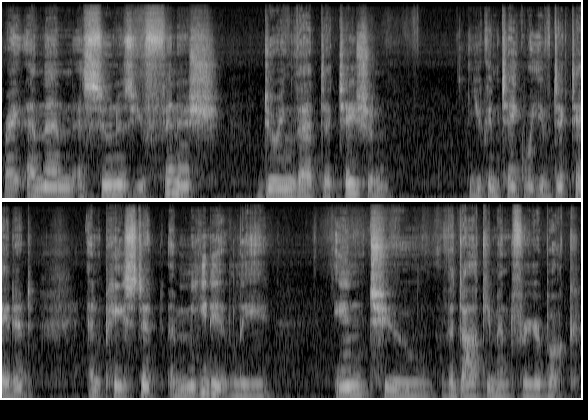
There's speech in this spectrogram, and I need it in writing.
right? And then as soon as you finish doing that dictation, you can take what you've dictated and paste it immediately into the document for your book,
